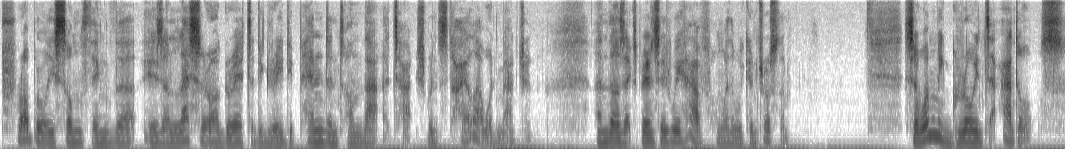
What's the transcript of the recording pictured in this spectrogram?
probably something that is a lesser or greater degree dependent on that attachment style, I would imagine, and those experiences we have and whether we can trust them. So when we grow into adults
